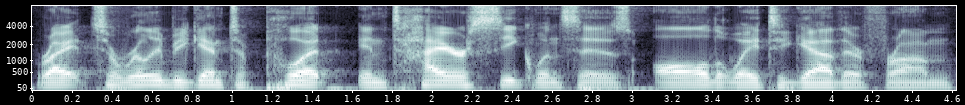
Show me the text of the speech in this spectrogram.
right? To really begin to put entire sequences all the way together from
